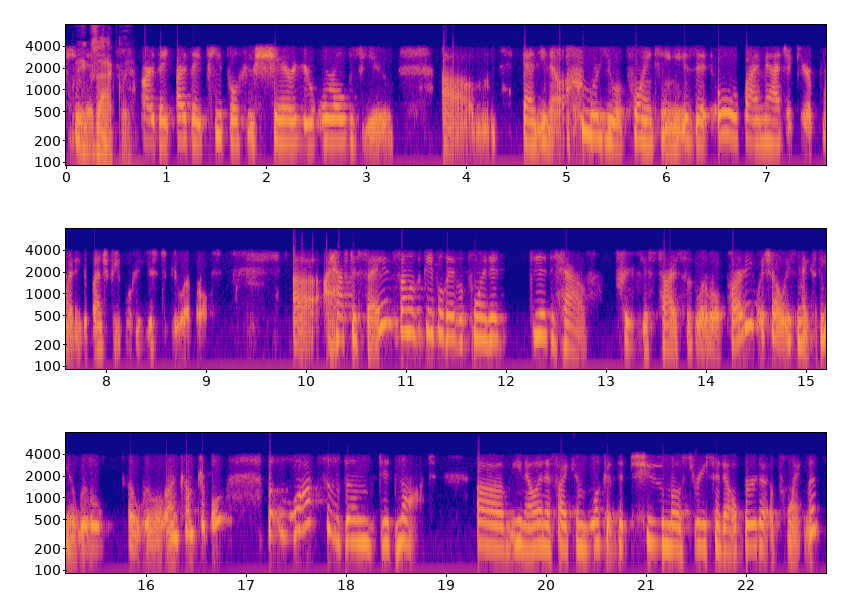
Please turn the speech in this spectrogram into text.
committee? Exactly. Are they are they people who share your worldview? Um, and you know, who are you appointing? Is it oh, by magic, you're appointing a bunch of people who used to be liberals? Uh, I have to say, some of the people they've appointed did have previous ties to the Liberal Party, which always makes me a little a little uncomfortable. But lots of them did not. Um, you know, and if I can look at the two most recent Alberta appointments,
